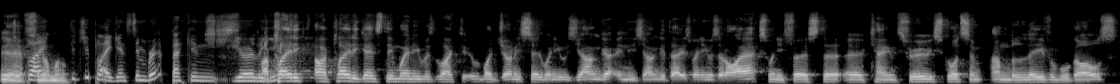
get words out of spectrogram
Did yeah, you play, phenomenal. Did you play against him, Brett, back in your early I years? played. I played against him when he was like what Johnny said when he was younger in his younger days when he was at Ajax when he first uh, uh, came through. He scored some unbelievable goals.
